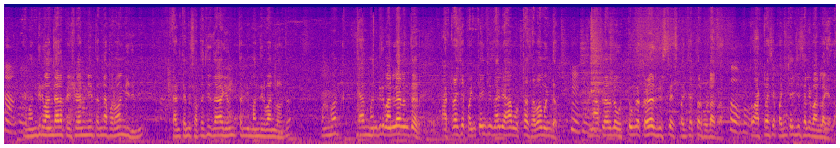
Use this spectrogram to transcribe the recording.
हां. ते मंदिर बांधायला पेशव्यांनी त्यांना परवानगी दिली. कारण त्यांनी स्वतःची जागा घेऊन त्यांनी मंदिर बांधलं होतं. पण मग त्या मंदिर बांधल्यानंतर अठराशे पंच्याऐंशी साली हा मोठा सभामंडप. आणि आपल्याला जो उत्तुंग कळस दिसतोय पंच्याहत्तर फुटाचा हो हो. तो अठराशे पंच्याऐंशी साली बांधला गेला.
